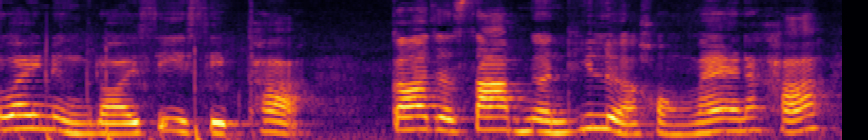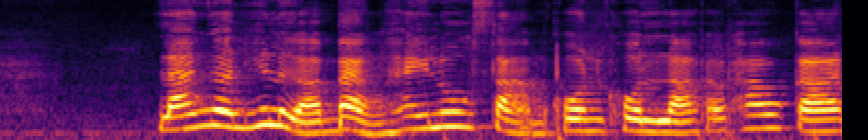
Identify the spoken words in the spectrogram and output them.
ด้วย 140 ค่ะ ก็จะทราบเงินที่เหลือของแม่นะคะ และเงินที่เหลือแบ่งให้ลูก 3 คนคนละเท่า ๆกัน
